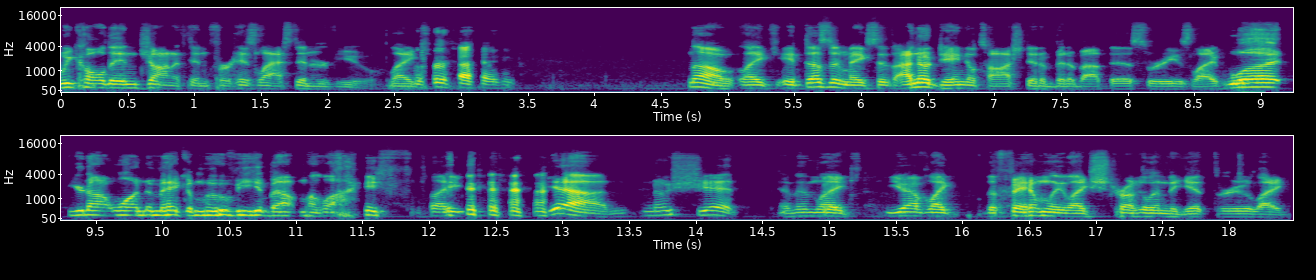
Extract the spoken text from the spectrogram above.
We called in Jonathan for his last interview. Like, right no, like it doesn't make sense. I know Daniel Tosh did a bit about this where he's like, What? You're not wanting to make a movie about my life? like, yeah, no shit. And then like you have like the family like struggling to get through like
